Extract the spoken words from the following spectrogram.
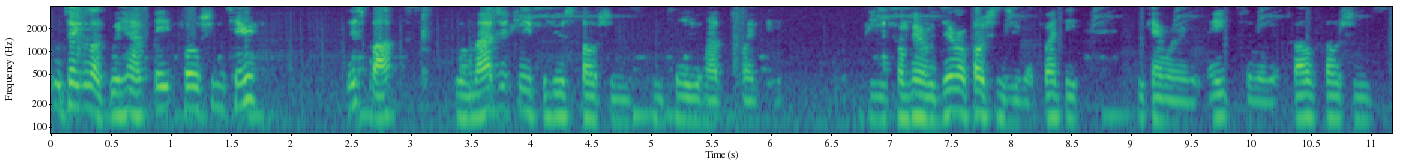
we'll take a look. We have 8 potions here. This box will magically produce potions until you have 20. If you come here with 0 potions, you got 20. You came here with 8, so we'll get 12 potions.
